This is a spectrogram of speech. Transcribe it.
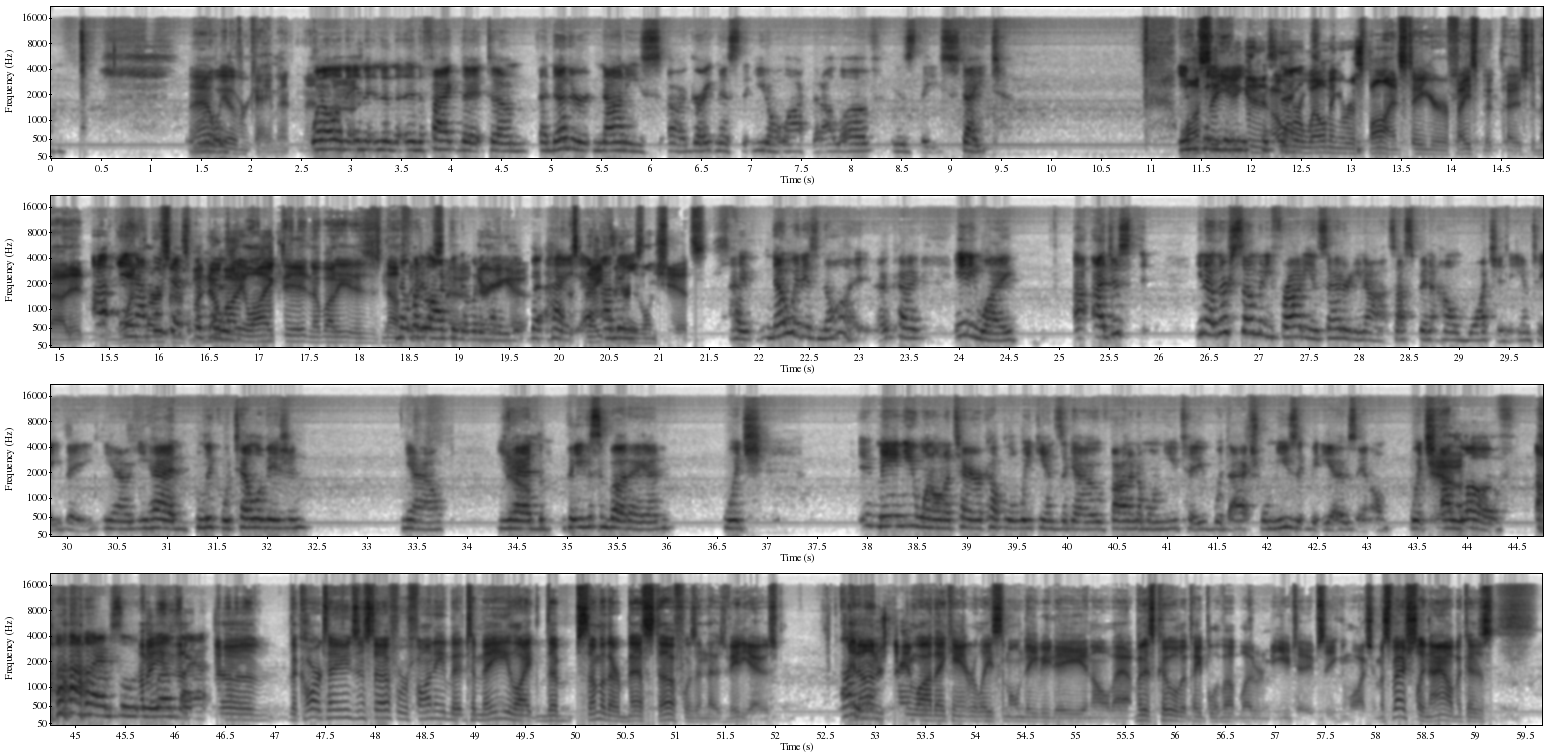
Well, we overcame it. Well, and, and, and, and the fact that um, another 90s uh, greatness that you don't like that I love is the state. Well, I see you get an overwhelming response to your Facebook post about it. I, One person, but nobody liked it. Nobody is nothing. Nobody liked so, it. Nobody hated it. But hey, I mean, shits. Hey, no, it is not. Okay. Anyway, I, I just you know, there's so many Friday and Saturday nights I spent at home watching MTV. You know, you had liquid television, you know, you yeah. had the Beavis and Butthead, which me and you went on a tear a couple of weekends ago, finding them on YouTube with the actual music videos in them, which yeah. I love. I absolutely I mean, love the, that. The, the cartoons and stuff were funny, but to me, like the some of their best stuff was in those videos. Oh, and yeah. I understand why they can't release them on DVD and all that, but it's cool that people have uploaded them to YouTube so you can watch them, especially now because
